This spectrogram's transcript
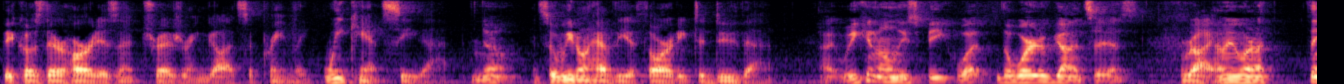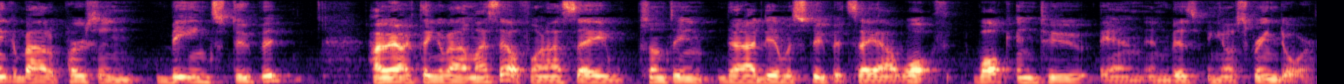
because their heart isn't treasuring God supremely. We can't see that. No. And so we don't have the authority to do that. Right. We can only speak what the Word of God says. Right. I mean, when I think about a person being stupid, I mean, I think about myself when I say something that I did was stupid. Say I walk walk into an invis- you know screen door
